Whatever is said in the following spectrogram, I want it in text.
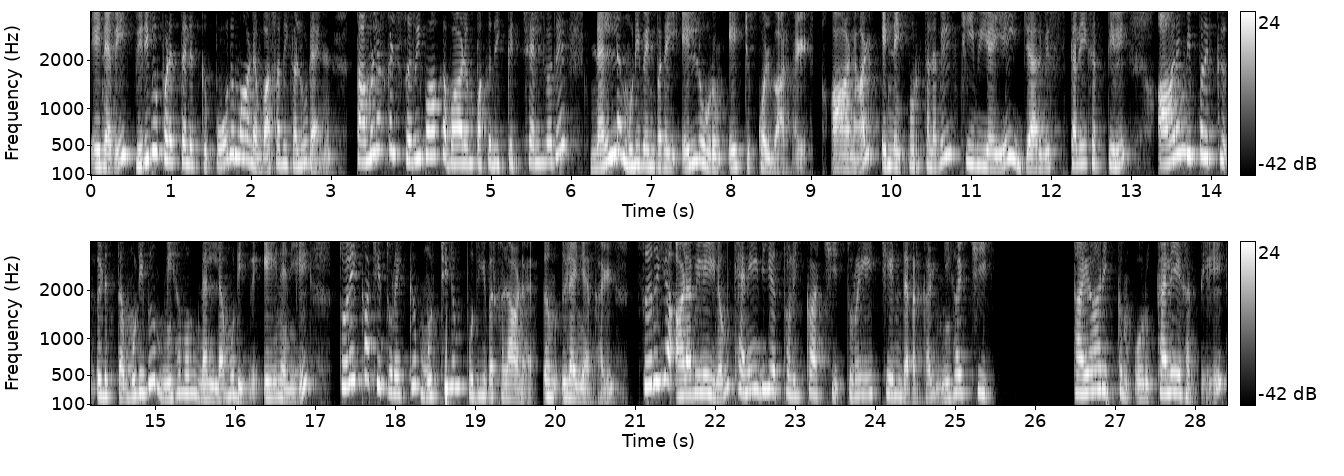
எனவே விரிவுபடுத்தலுக்கு போதுமான வசதிகளுடன் தமிழர்கள் செறிவாக வாழும் பகுதிக்கு செல்வது நல்ல முடிவென்பதை எல்லோரும் ஏற்றுக்கொள்வார்கள். ஆனால் என்னை பொறுத்தளவில் டிவிஐயை ஜார்விஸ் கலிகத்தில் ஆரம்பிப்பதற்கு எடுத்த முடிவு மிகவும் நல்ல முடிவு. ஏனெனில் தொலைக்காட்சி துறைக்கு முற்றிலும் புதியவர்களான எம் இளைஞர்கள் சிறிய அளவிலேனும் கனேடிய தொலைக்காட்சி துறையைச் சேர்ந்தவர்கள் நிகழ்ச்சி தயாரிக்கும் ஒரு கலையகத்தில்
